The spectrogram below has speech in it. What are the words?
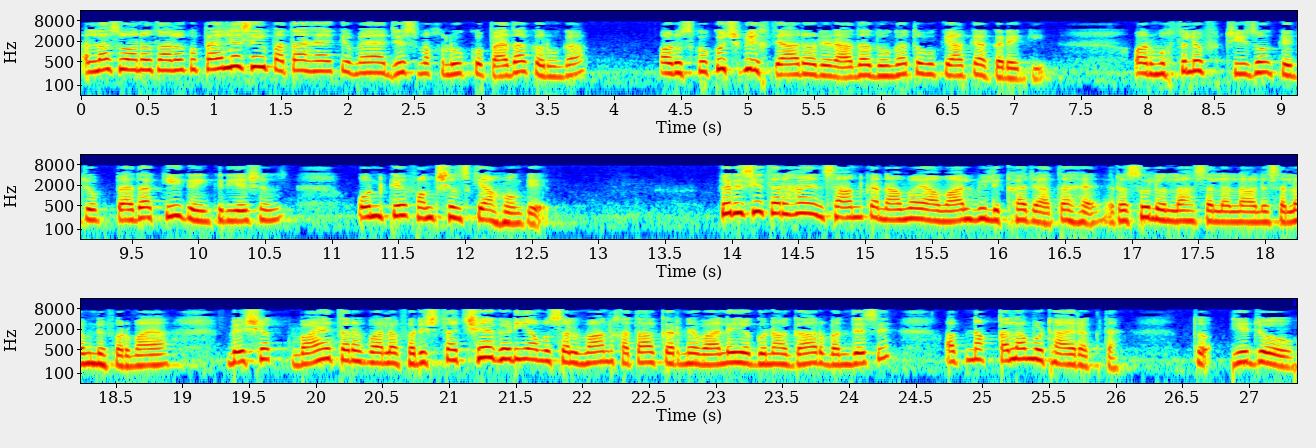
اللہ سبحانہ تعالیٰ کو پہلے سے ہی پتا ہے کہ میں جس مخلوق کو پیدا کروں گا اور اس کو کچھ بھی اختیار اور ارادہ دوں گا تو وہ کیا کیا کرے گی۔ اور مختلف چیزوں کے جو پیدا کی گئی کریشن ان کے فنکشن کیا ہوں گے؟ پھر اسی طرح انسان کا نام اعمال بھی لکھا جاتا ہے۔ رسول اللہ صلی اللہ علیہ وسلم نے فرمایا، بے شک بائیں طرف والا فرشتہ چھ گھڑیاں مسلمان خطا کرنے والے یا گناہ گار بندے سے اپنا قلم اٹھائے رکھتا ہے۔ تو یہ جو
